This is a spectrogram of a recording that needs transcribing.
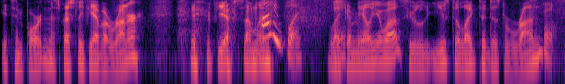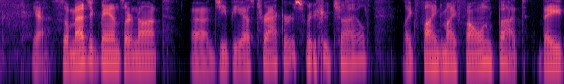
it's important, especially if you have a runner. if you have someone I was six. like Amelia was who used to like to just run. Six. Yeah. So magic bands are not uh, GPS trackers for your child, like Find My Phone, but they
